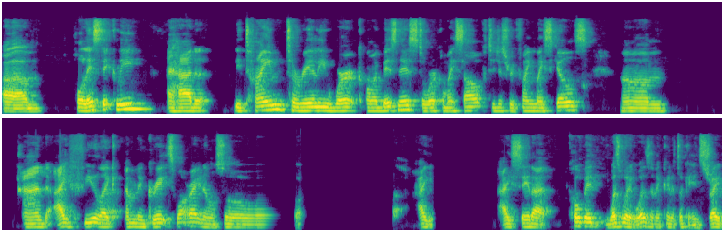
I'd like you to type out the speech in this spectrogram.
Um, holistically, I had the time to really work on my business, to work on myself, to just refine my skills. Um, and I feel like I'm in a great spot right now. So I I say that COVID was what it was, and I kind of took it in stride.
